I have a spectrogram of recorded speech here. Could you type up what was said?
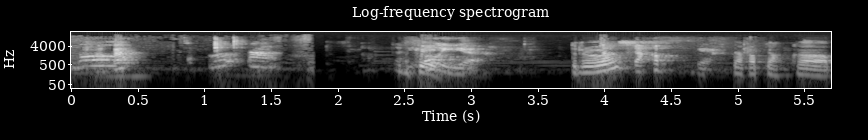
Apa? Tadi Oke. oh iya, Terus cakep ya. cakep-cakep.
